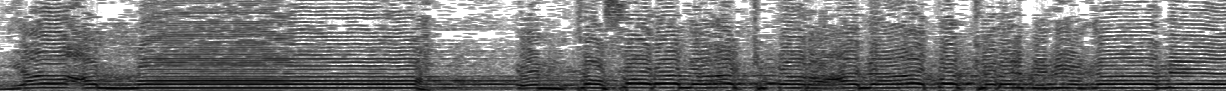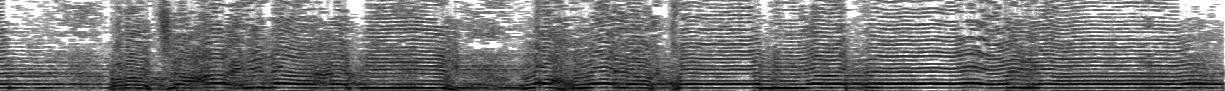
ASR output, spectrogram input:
يا الله انتصر الأكبر على بكر بن غانم رجع إلى أبيه وهو يقول يا بويا.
